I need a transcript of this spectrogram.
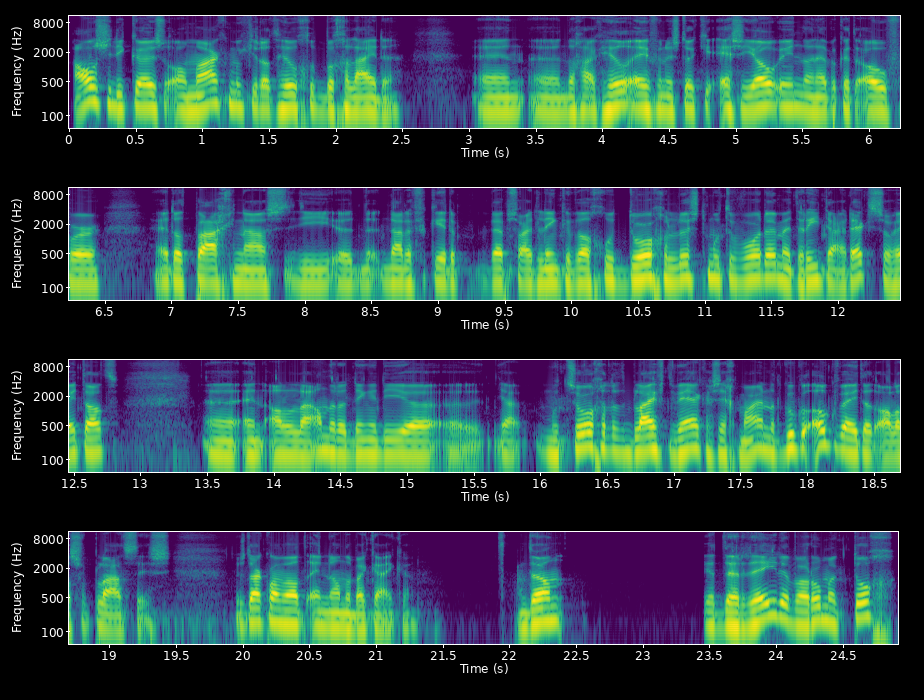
als je die keuze al maakt, moet je dat heel goed begeleiden. En dan ga ik heel even een stukje SEO in. Dan heb ik het over hè, dat pagina's die naar de verkeerde website linken wel goed doorgelust moeten worden met redirects, zo heet dat. Uh, en allerlei andere dingen die je ja, moet zorgen dat het blijft werken, zeg maar. En dat Google ook weet dat alles verplaatst is. Dus daar kwam wel het een en ander bij kijken. Dan ja, de reden waarom ik toch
